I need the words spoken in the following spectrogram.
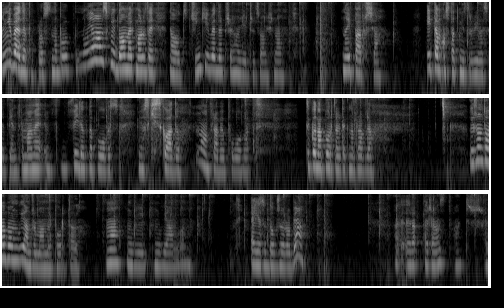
no nie będę po prostu, no bo no ja mam swój domek, może tutaj na odcinki będę przychodzić czy coś, no. No i patrzcie. I tam ostatni zrobimy sobie piętro. Mamy widok na połowę wioski składu. No, prawie połowę. Tylko na portal tak naprawdę. Już wam to chyba mówiłam, że mamy portal. No, mówi, mówiłam wam. Ej, ja to dobrze robię? Ra, raz, dwa, trzy.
